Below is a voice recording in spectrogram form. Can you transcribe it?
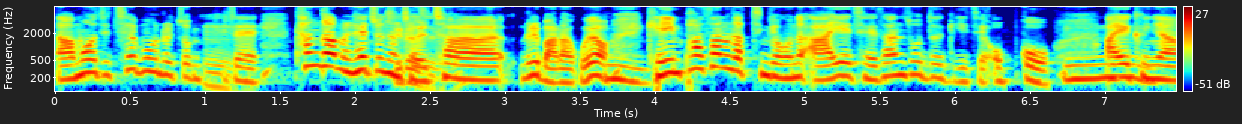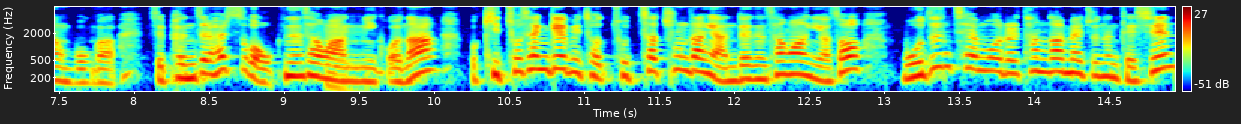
나머지 채무를 좀 음. 이제 탕감을 해주는. 절차를 말하고요. 음. 개인 파산 같은 경우는 아예 재산 소득이 이제 없고 음. 아예 그냥 뭔가 이제 변제를 할 수가 없는 상황이거나 뭐 기초 생계비조차 충당이 안 되는 상황이어서 모든 채무를 탕감해주는 대신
